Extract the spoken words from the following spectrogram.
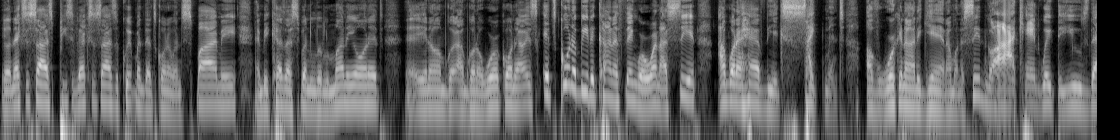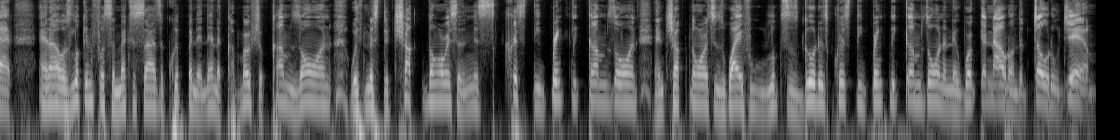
you know, an exercise piece of exercise equipment that's going to inspire me. And because I spend a little money on it, eh, you know, I'm going I'm going to work on it. It's, it's going to be the kind of thing where when I see it, I'm going to have the excitement of working out again. I'm going to see it and go, ah, I can't wait to use that. And I was looking for some exercise equipment, and then a commercial comes on with Mr. Chuck Norris and Miss Christy Brinkley comes on, and Chuck Norris's wife, who looks as good as Christy Brinkley, comes on, and they're working out on the total gym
